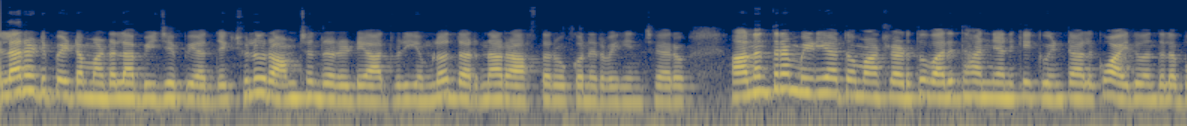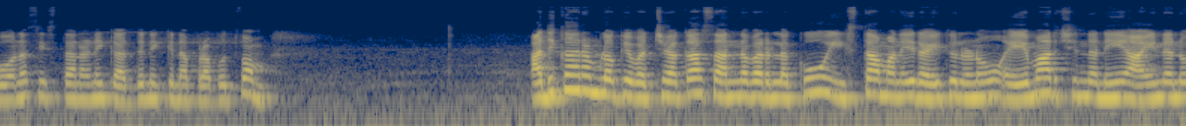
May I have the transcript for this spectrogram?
ఎల్లారెడ్డిపేట మండల బీజేపీ అధ్యక్షులు రామచంద్రారెడ్డి ఆధ్వర్యంలో ధర్నా రాస్తారోకో నిర్వహించారు. అనంతరం మీడియాతో మాట్లాడుతూ వరి ధాన్యానికి క్వింటాలకు ఐదు వందల బోనస్ ఇస్తానని గద్దెనెక్కిన ప్రభుత్వం అధికారంలోకి వచ్చాక సన్నవరలకు ఇస్తామని రైతులను ఏమార్చిందని ఆయనను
